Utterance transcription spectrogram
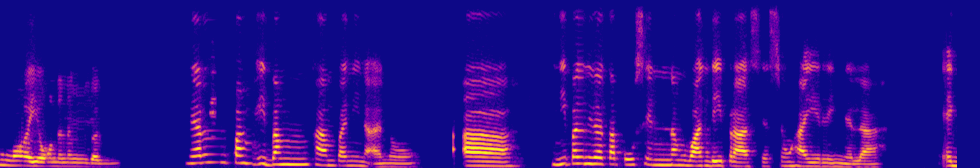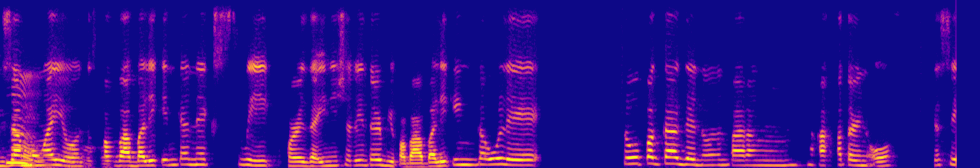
mo, ayoko na ng ganun. meron pang ibang company na ano, ah hindi pa nila tapusin ng one-day process yung hiring nila. Exam mo Hmm. ngayon, tapos pababalikin ka next week for the initial interview, pababalikin ka uli. So, pagka ganun, parang nakaka-turn off. Kasi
